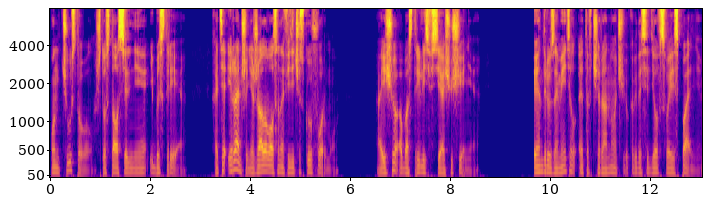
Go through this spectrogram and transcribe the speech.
он чувствовал, что стал сильнее и быстрее, хотя и раньше не жаловался на физическую форму. А еще обострились все ощущения. Эндрю заметил это вчера ночью, когда сидел в своей спальне.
